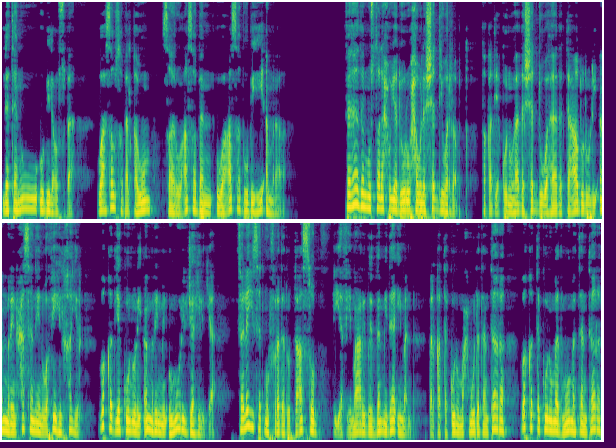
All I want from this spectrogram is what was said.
لتنوء بالعصبة وعصوصب القوم صاروا عصبا وعصبوا به أمرا. فهذا المصطلح يدور حول الشد والربط فقد يكون هذا الشد وهذا التعاضد لأمر حسن وفيه الخير وقد يكون لأمر من أمور الجاهلية. فليست مفردة التعصب هي في معرض الذم دائما بل قد تكون محمودة تارة وقد تكون مذمومة تارة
